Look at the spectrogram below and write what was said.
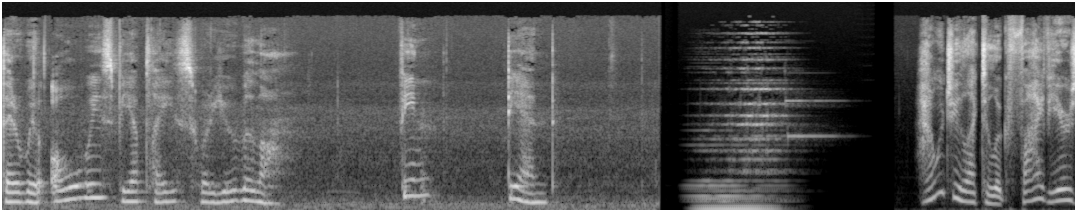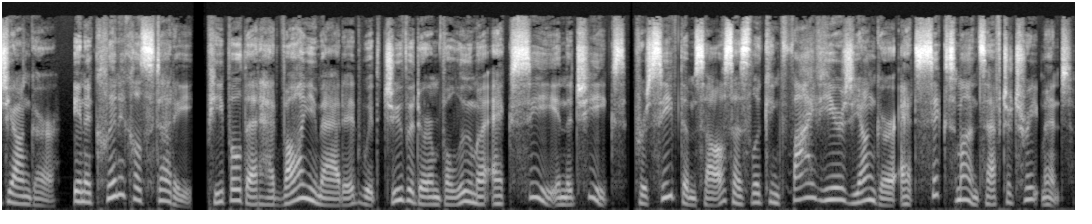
there will always be a place where you belong. Fin. The end. How would you like to look five years younger? In a clinical study, people that had volume added with Juvederm Voluma XC in the cheeks perceived themselves as looking five years younger at six months after treatment.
